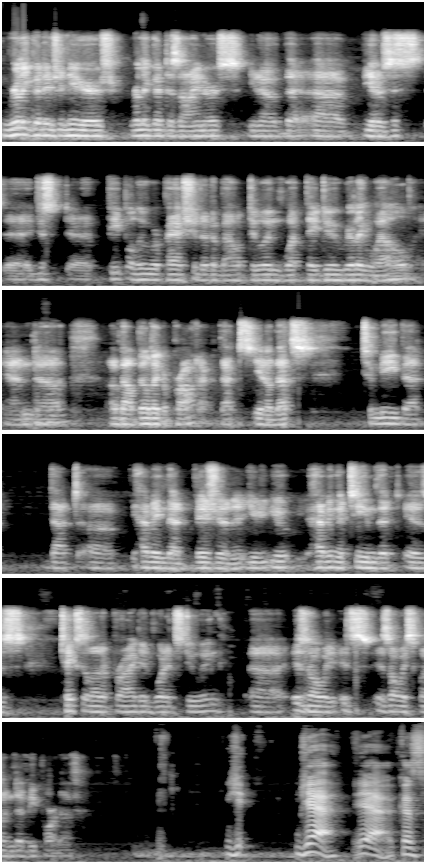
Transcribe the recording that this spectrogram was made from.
really good engineers, really good designers. You know the uh, you know just uh, just uh, people who are passionate about doing what they do really well and mm-hmm. about building a product. That's you know that's to me that that having that vision. You you having a team that is takes a lot of pride in what it's doing is always it's is always fun to be part of. Yeah, yeah, because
